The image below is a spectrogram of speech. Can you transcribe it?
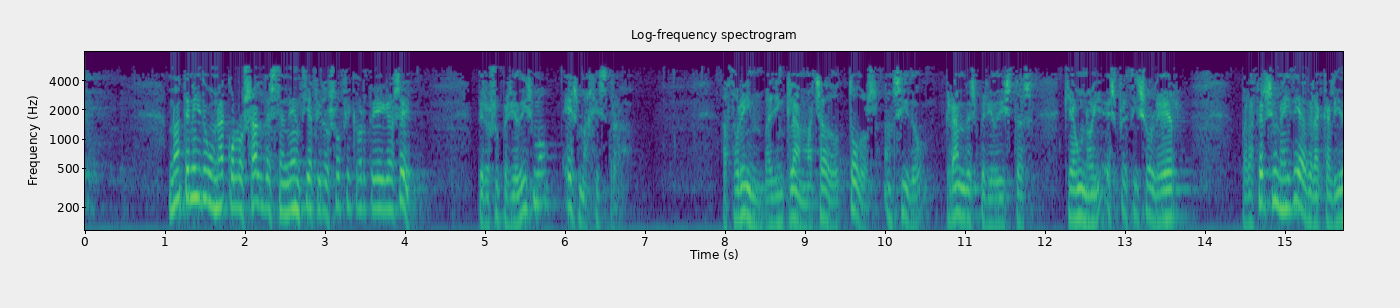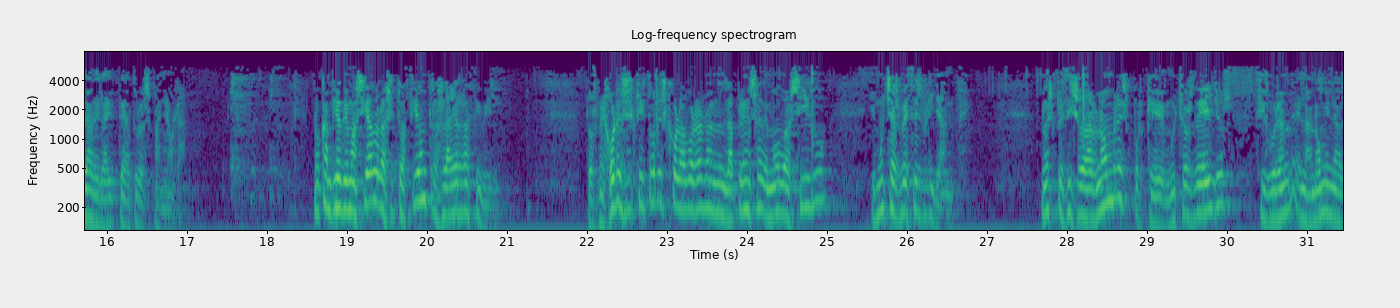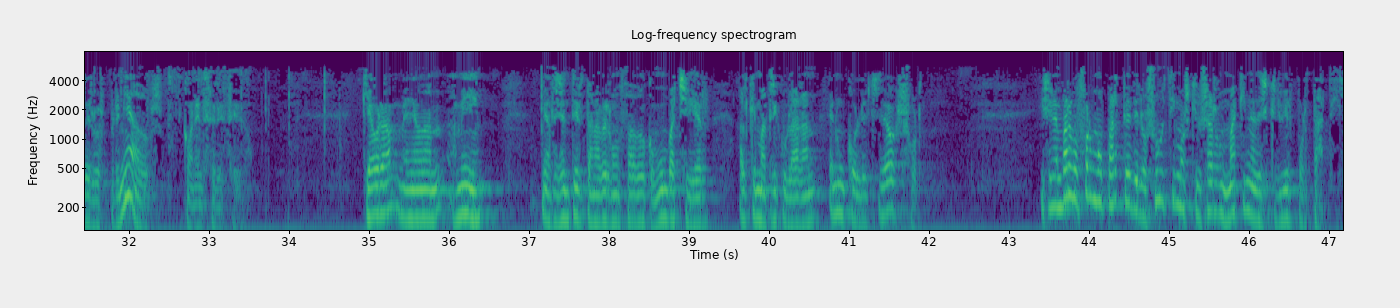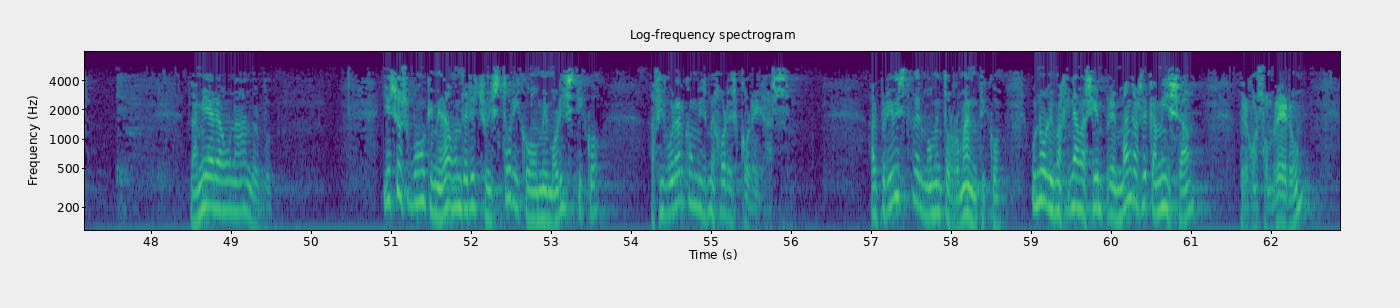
No ha tenido una colosal descendencia filosófica Ortega y Gasset, pero su periodismo es magistral. Azorín, Valle Inclán, Machado, todos han sido grandes periodistas que aún hoy es preciso leer para hacerse una idea de la calidad de la literatura española. No cambió demasiado la situación tras la guerra civil. Los mejores escritores colaboraron en la prensa de modo asiduo y muchas veces brillante. No es preciso dar nombres porque muchos de ellos figuran en la nómina de los premiados con el Cerecedo. Que ahora me llaman a mí me hace sentir tan avergonzado como un bachiller al que matricularan en un college de Oxford. Y sin embargo formo parte de los últimos que usaron máquina de escribir portátil. La mía era una Underwood. Y eso supongo que me da un derecho histórico o memorístico a figurar con mis mejores colegas. Al periodista del momento romántico, uno lo imaginaba siempre en mangas de camisa, pero con sombrero,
